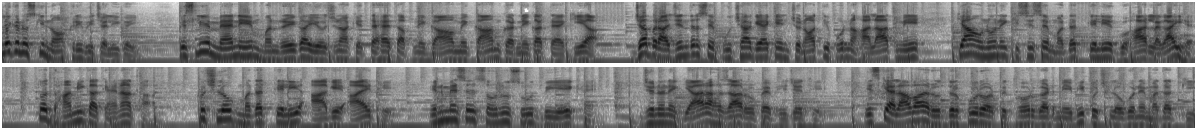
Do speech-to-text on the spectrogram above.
लेकिन उसकी नौकरी भी चली गई। इसलिए मैंने मनरेगा योजना के तहत अपने गाँव में काम करने का तय किया। जब राजेंद्र से पूछा गया कि इन चुनौतीपूर्ण हालात में क्या उन्होंने किसी से मदद के लिए गुहार लगाई है? तो धामी का कहना था, कुछ लोग मदद के लिए आगे आए थे। इनमें से सोनू सूद भी एक हैं, जिन्होंने ग्यारह हज़ार रूपए भेजे थे। इसके अलावा रुद्रपुर और पिथौरगढ़ में भी कुछ लोगों ने मदद की,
